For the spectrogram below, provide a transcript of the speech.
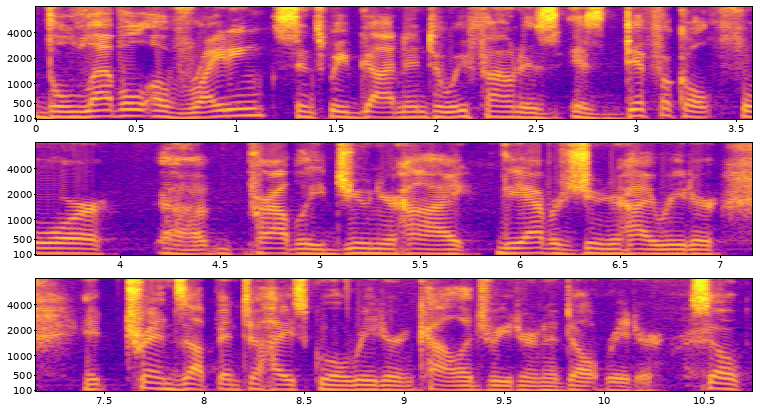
the level of writing since we've gotten into we found is is difficult for uh, probably junior high, the average junior high reader. It trends up into high school reader and college reader and adult reader. So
